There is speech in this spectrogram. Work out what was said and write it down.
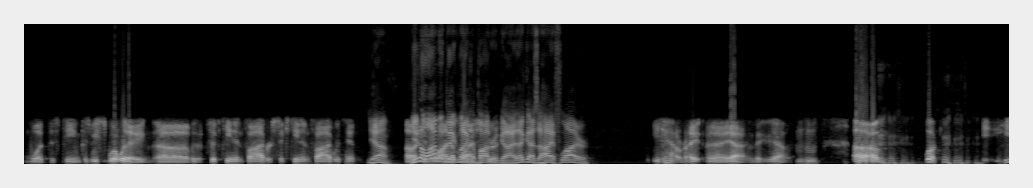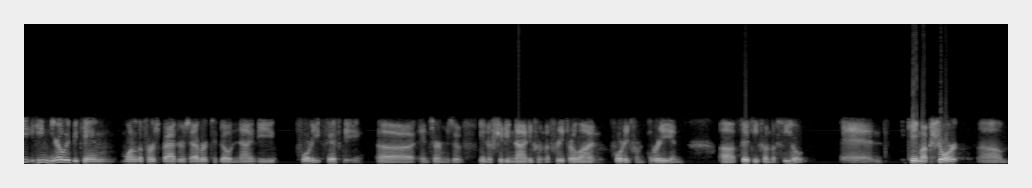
what this team because we what were they? Uh, was it fifteen and five or sixteen and five with him? Yeah, Uh, you know, I'm a big Micah Potter year. guy. That guy's a high flyer. Yeah, right. Uh, yeah, yeah. hmm Um, look, he he nearly became one of the first Badgers ever to go 90, 40, 50 uh, in terms of you know shooting 90 from the free throw line, 40 from three, and uh, 50 from the field. And he came up short um,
